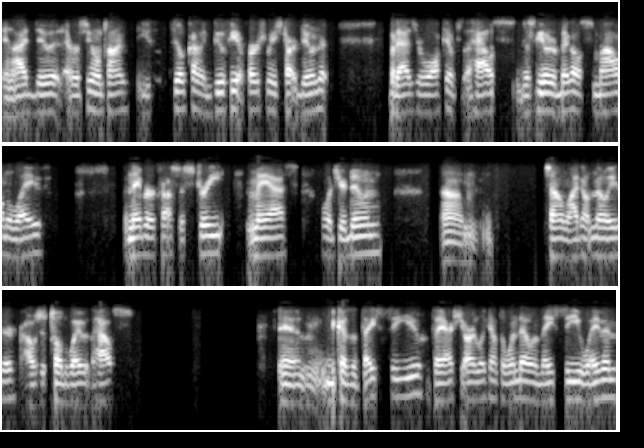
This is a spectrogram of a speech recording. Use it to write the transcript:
and I do it every single time. You feel kind of goofy at first when you start doing it, but as you're walking up to the house, just give it a big old smile and a wave. The neighbor across the street may ask what you're doing. Um, tell them I don't know either. I was just told to wave at the house. And because if they see you, if they actually are looking out the window and they see you waving,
